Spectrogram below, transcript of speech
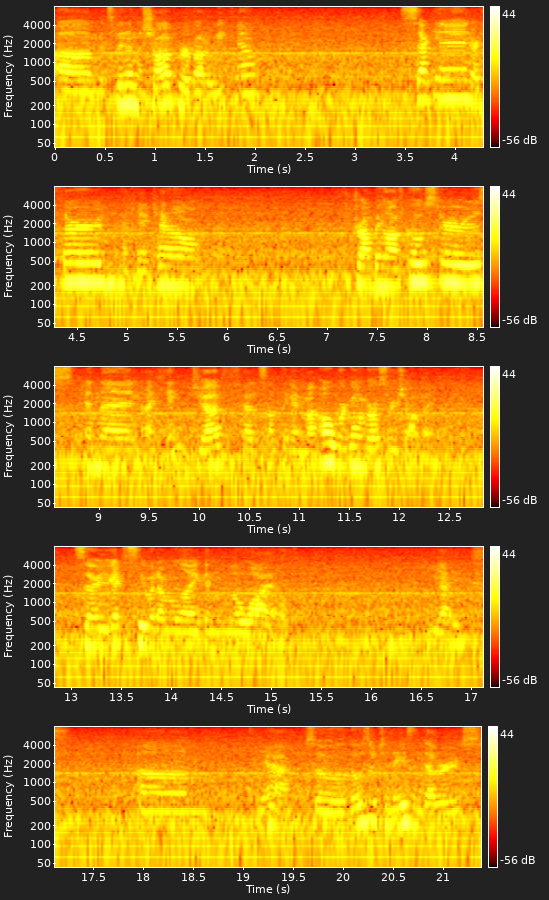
Um, it's been in the shop for about a week now. Second or third, I can't count. Dropping off coasters, and then I think Jeff had something in mind. Oh, we're going grocery shopping. So you get to see what I'm like in the wild. Yikes. Um, yeah, so those are today's endeavors.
